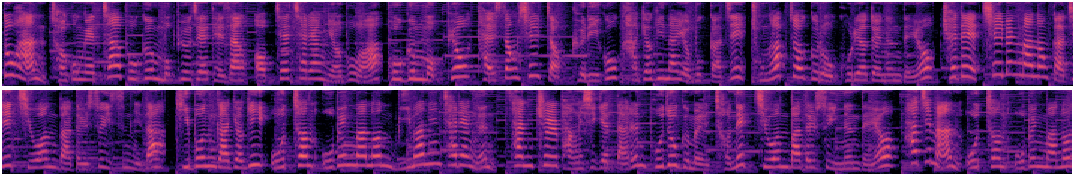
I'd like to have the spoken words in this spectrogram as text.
또한 저공해차 보급 목표제 대상 업체 차량 여부와 보급 목표 달성 실적 그리고 가격이나 여부까지 종합적으로 고려되는데요. 최대 700만 원까지 지원받을 수 있습니다. 기본 가격이 5,500만 원 미만인 차량은 산출 방식에 따른 보조금을 전액 지원받을 수 있는데요. 하지만 5,500만 원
